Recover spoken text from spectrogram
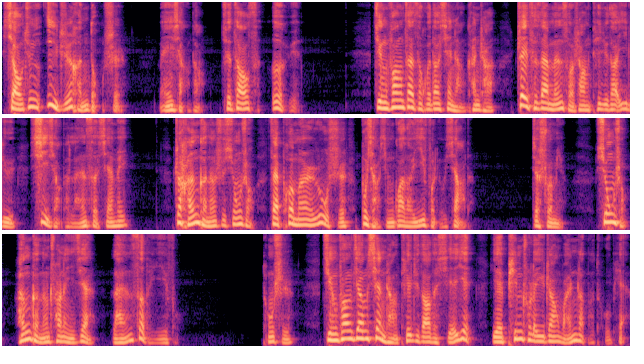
小俊一直很懂事，没想到却遭此厄运。”警方再次回到现场勘查，这次在门锁上提取到一缕细小的蓝色纤维，这很可能是凶手在破门而入时不小心挂到衣服留下的。这说明凶手。很可能穿了一件蓝色的衣服。同时，警方将现场提取到的鞋印也拼出了一张完整的图片，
